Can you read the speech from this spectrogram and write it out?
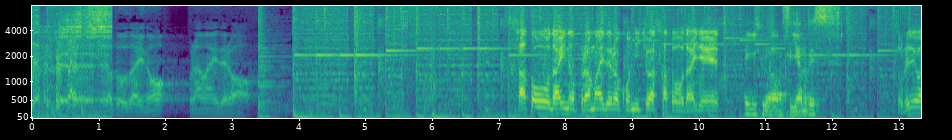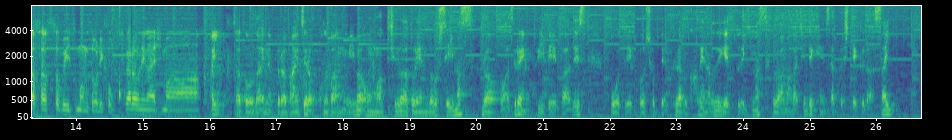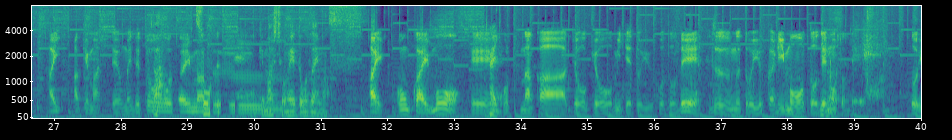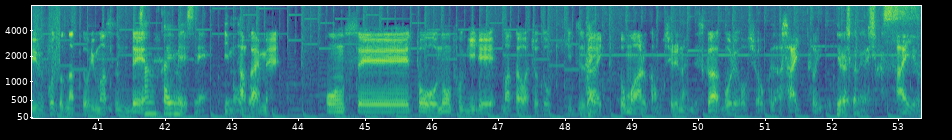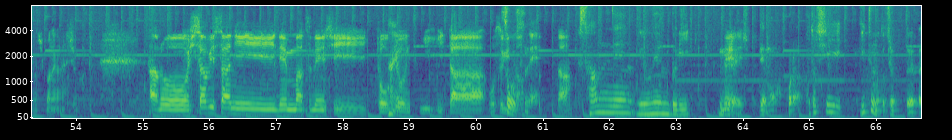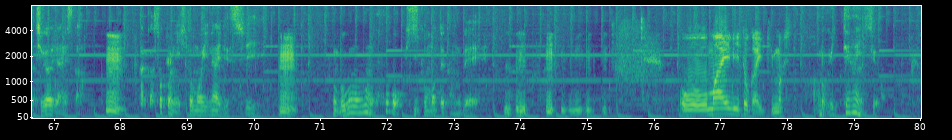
佐藤大のプラマイゼロ佐藤大のプラマイゼロ、こんにちは、佐藤大です。はい、フロア杉山です。それでは早速いつもの通り告知からお願いします。はい、佐藤大のプラマイゼロ。この番組は音楽フロアと連動しています。フロアはゼロ円フリーペーパーです。大手レコードショップやクラブ、カフェなどでゲットできます。フロアマガジンで検索してください。はい、明けましておめでとうございま。すね。明けましておめでとうございます。はい、今回も、えーはいこなんか状況を見てということで、ズームというかリモートでの。ということになっておりますんで、3回目ですね、リモート。3回目。音声等の途切れ、またはちょっと聞きづらいこともあるかもしれないんですが、ご了承くださいというよろしくお願いします。はい、よろしくお願いします。あの久々に年末年始、東京にいたお杉さんそうですだ、3年、4年ぶりぐらいでしょ。でも、ほら、今年、いつもとちょっとやっぱ違うじゃないですか。うん、なんか外に人もいないですし、うん、もう僕ももうほぼ引きこもってたので、おお参りとか行きましたか？僕行ってないんですよ。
